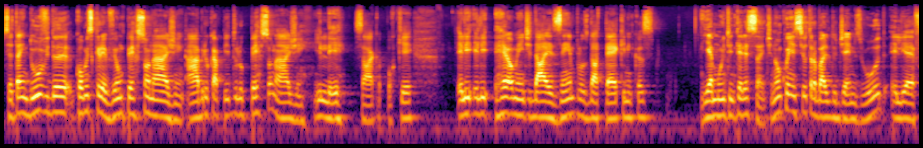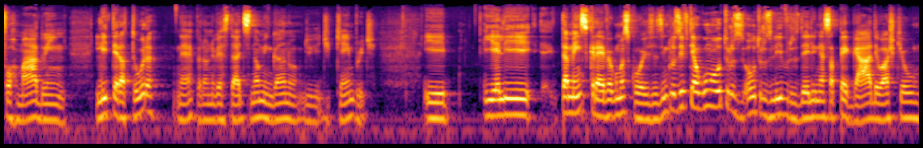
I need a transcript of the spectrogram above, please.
Você está em dúvida como escrever um personagem, abre o capítulo personagem e lê, saca? Porque ele, ele realmente dá exemplos, dá técnicas e é muito interessante. Não conheci o trabalho do James Wood, ele é formado em literatura né, pela Universidade, se não me engano, de, de Cambridge. E, e ele também escreve algumas coisas. Inclusive tem alguns outros, outros livros dele nessa pegada, eu acho que eu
